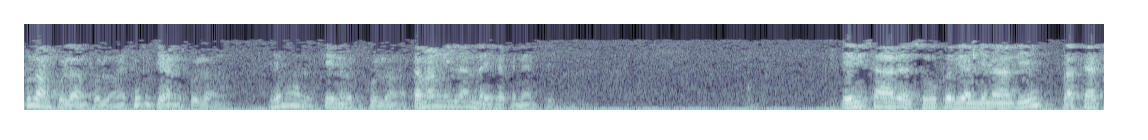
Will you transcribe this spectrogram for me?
පුළුවන් පුළුවන් පුළුවන්. ඒක කියන්න පුළුවන් එහෙම කියනකොට පුළුවන්. Taman ඉල්ලන්නයි කැප නැත්තේ. ඒ නිසා අර සූප ව්‍යංජනාදී රසයට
